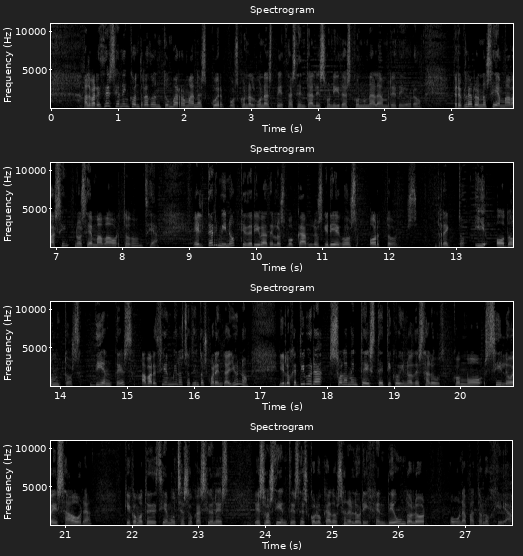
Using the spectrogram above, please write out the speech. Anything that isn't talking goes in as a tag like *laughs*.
Al parecer se han encontrado en tumbas romanas cuerpos con algunas piezas dentales unidas con un alambre de oro. Pero claro, no se llamaba así, no se llamaba ortodoncia. El término, que deriva de los vocablos griegos ortos, recto y odontos, dientes, apareció en 1841 y el objetivo era solamente estético y no de salud, como sí lo es ahora, que como te decía en muchas ocasiones, esos dientes descolocados en el origen de un dolor o una patología.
